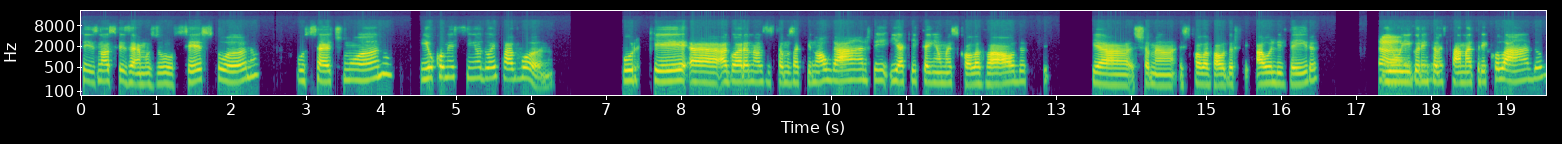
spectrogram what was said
fiz, nós fizemos o sexto ano, o sétimo ano e o comecinho do oitavo ano. Porque ah, agora nós estamos aqui no Algarve e aqui tem uma escola Waldorf, que é a, chama Escola Waldorf A Oliveira. Ah, e o Igor, então, está matriculado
